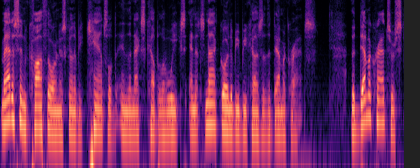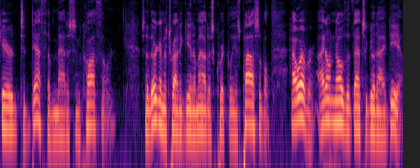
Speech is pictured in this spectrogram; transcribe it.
Madison Cawthorn is going to be canceled in the next couple of weeks, and it's not going to be because of the Democrats. The Democrats are scared to death of Madison Cawthorn, so they're going to try to get him out as quickly as possible. However, I don't know that that's a good idea.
